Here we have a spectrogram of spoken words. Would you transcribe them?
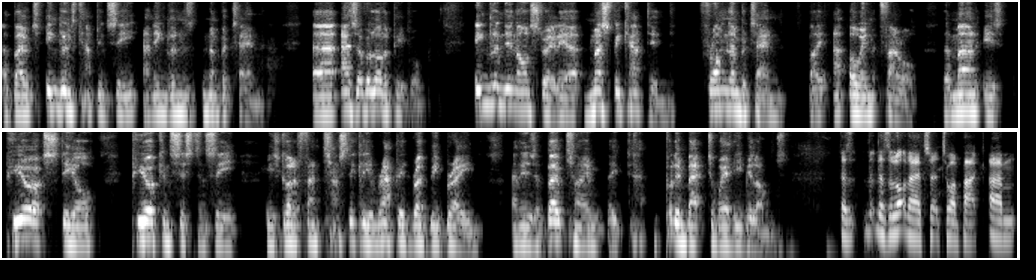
about England's captaincy and England's number 10, uh, as of a lot of people. England in Australia must be captained from number 10 by Owen Farrell. The man is pure steel, pure consistency. He's got a fantastically rapid rugby brain, and it is about time they put him back to where he belongs. There's there's a lot there to, to unpack. Um,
